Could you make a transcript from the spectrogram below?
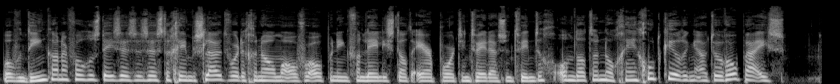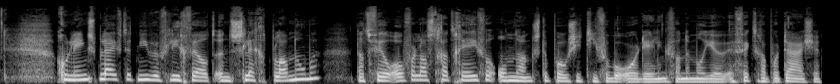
Bovendien kan er volgens D66 geen besluit worden genomen... over opening van Lelystad Airport in 2020... omdat er nog geen goedkeuring uit Europa is. GroenLinks blijft het nieuwe vliegveld een slecht plan noemen... dat veel overlast gaat geven, ondanks de positieve beoordeling van de milieueffectrapportage.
